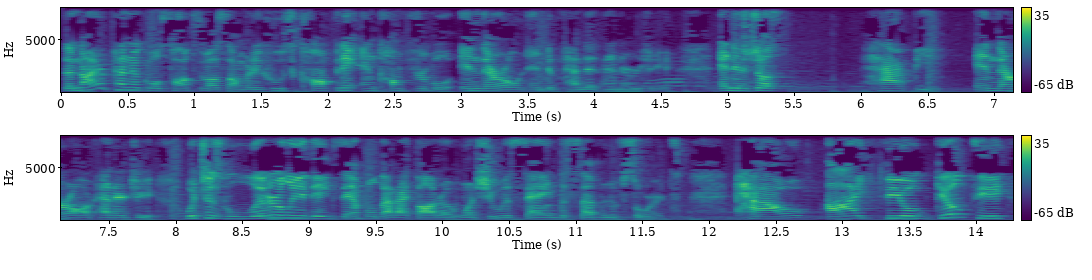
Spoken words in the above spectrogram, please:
The Nine of Pentacles talks about somebody who's confident and comfortable in their own independent energy and is just happy in their own energy, which is literally the example that I thought of when she was saying the Seven of Swords. How I feel guilty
